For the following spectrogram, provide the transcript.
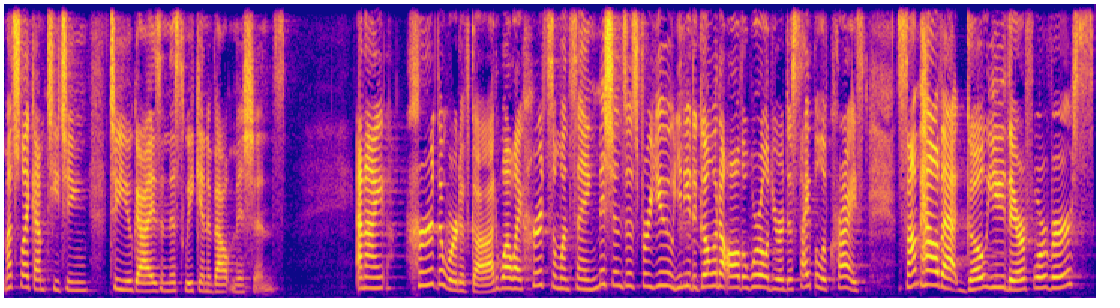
much like I'm teaching to you guys in this weekend about missions. And I heard the word of God while I heard someone saying, Missions is for you. You need to go into all the world. You're a disciple of Christ. Somehow that go ye therefore verse,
